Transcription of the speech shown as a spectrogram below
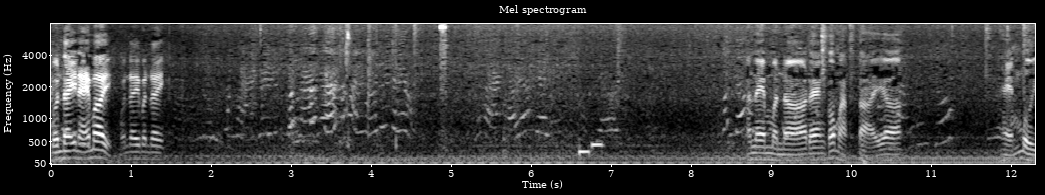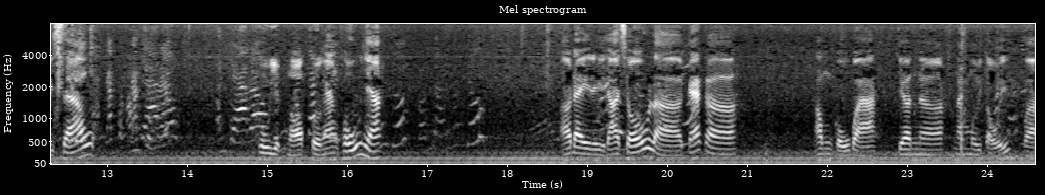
bên đây nè em ơi, bên đây bên đây. Anh em mình ờ, đang có mặt tại ờ, hẻm 16 khu vực 1 phường An Phú nha. Ở đây thì đa số là các ờ, ông cụ bà trên 50 tuổi và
